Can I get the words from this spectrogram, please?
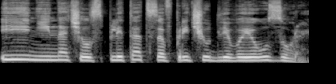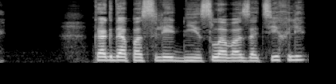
и иней начал сплетаться в причудливые узоры. Когда последние слова затихли,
